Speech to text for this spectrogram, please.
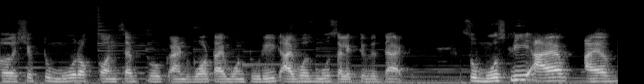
uh, shifted to more of concept book and what i want to read i was more selective with that so mostly i have i have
